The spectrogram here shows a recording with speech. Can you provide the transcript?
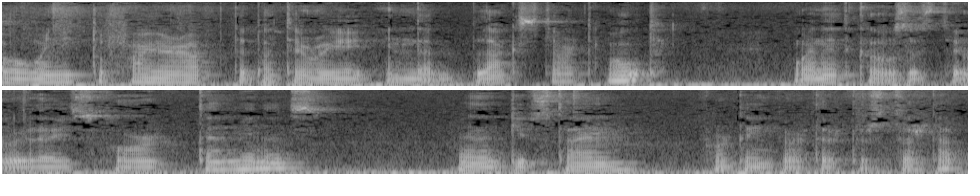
So we need to fire up the battery in the black start mode when it closes the relays for 10 minutes and it gives time for the inverter to start up.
